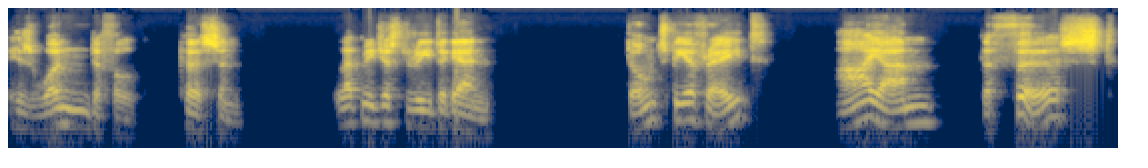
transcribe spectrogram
his wonderful person. Let me just read again. Don't be afraid. I am the first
